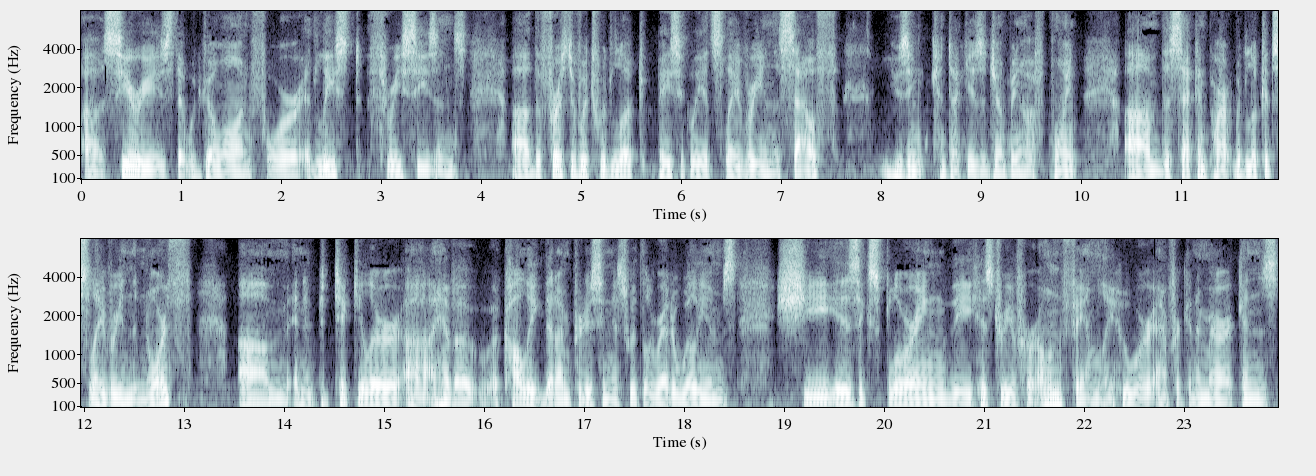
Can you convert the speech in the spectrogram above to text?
uh, series that would go on for at least three seasons. Uh, the first of which would look basically at slavery in the South using Kentucky as a jumping off point. Um, the second part would look at slavery in the North. Um, and in particular, uh, I have a, a, colleague that I'm producing this with, Loretta Williams. She is exploring the history of her own family, who were African Americans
